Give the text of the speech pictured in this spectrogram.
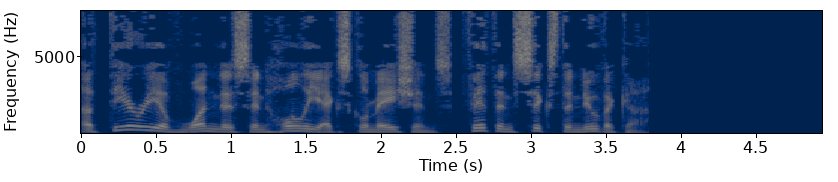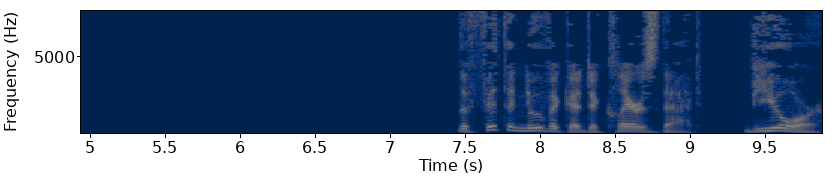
A theory of oneness and holy exclamations, fifth and sixth Anuvaka The fifth Anuvaka declares that, Bhur,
